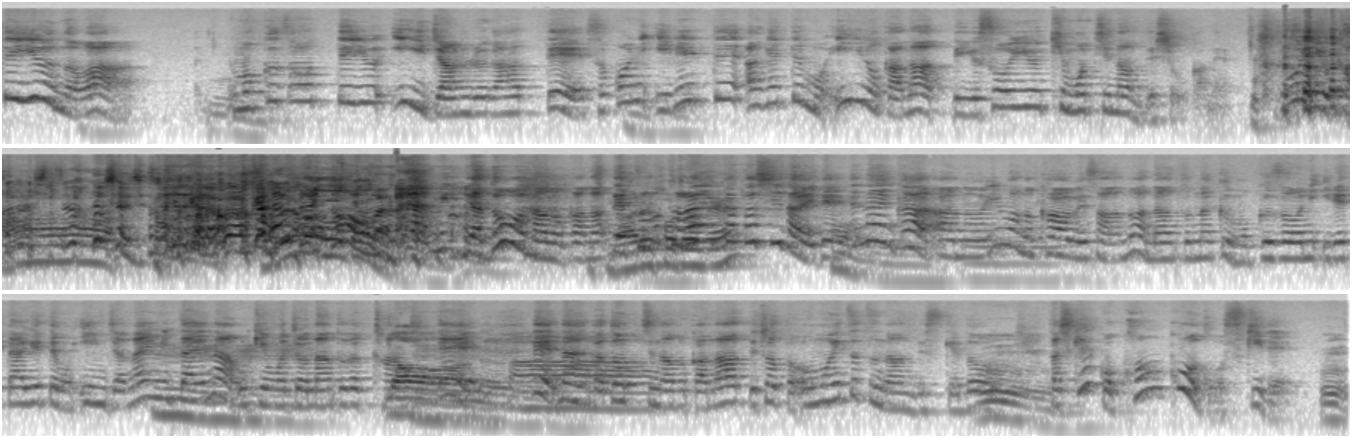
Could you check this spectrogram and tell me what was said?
っていうのは木造っていういいジャンルがあってそこに入れてあげてもいいのかなっていうそういう気持ちなんでしょうかね。どういう感じ質問者じゃないから分からないやみいやどうなのかな。でなその捉え方次第で、うんでなんかあの今の川辺さんのはなんとなく木造に入れてあげてもいいんじゃないみたいなお気持ちをなんとなく感じて、でなんかどっちなのかなってちょっと思いつつなんですけど、うん。私結構根構造好きでうんうん。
